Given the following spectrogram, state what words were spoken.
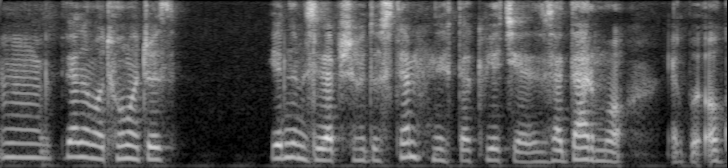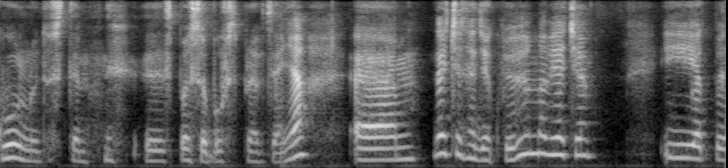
Mm, wiadomo, tłumacz jest jednym z lepszych dostępnych, tak wiecie, za darmo, jakby ogólnodostępnych y, sposobów sprawdzenia. Dajcie znać, jak wy wymawiacie i jakby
